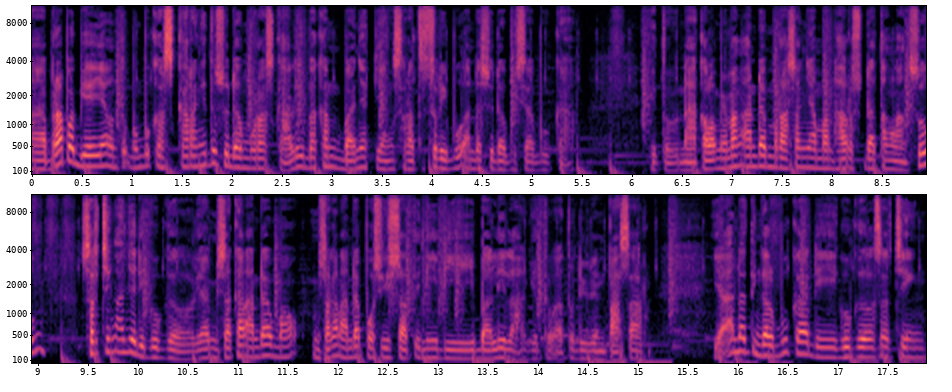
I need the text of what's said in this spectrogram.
Nah, berapa biaya untuk membuka? Sekarang itu sudah murah sekali bahkan banyak yang 100 ribu Anda sudah bisa buka gitu. Nah kalau memang Anda merasa nyaman harus datang langsung searching aja di Google ya misalkan Anda mau misalkan Anda posisi saat ini di Bali lah gitu atau di Denpasar ya Anda tinggal buka di Google searching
